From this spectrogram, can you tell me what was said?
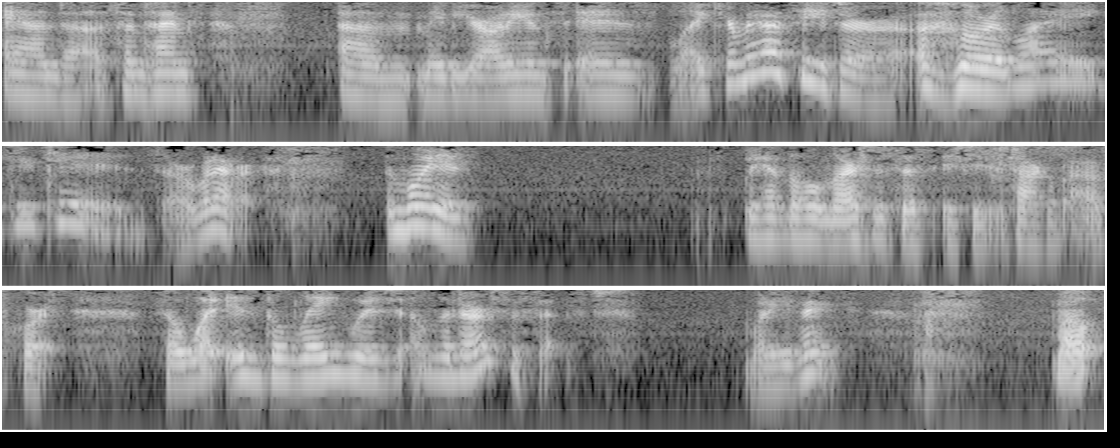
And uh, sometimes um, maybe your audience is like your math teacher or like your kids or whatever. The point is, we have the whole narcissist issue to talk about, of course. So, what is the language of the narcissist? What do you think? Well,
